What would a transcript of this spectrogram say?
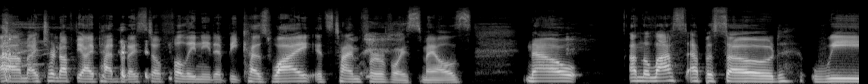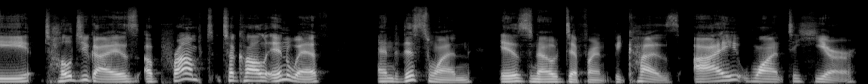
Um, I turned off the iPad, but I still fully need it because why? It's time for voicemails. Now, on the last episode, we told you guys a prompt to call in with, and this one is no different because I want to hear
